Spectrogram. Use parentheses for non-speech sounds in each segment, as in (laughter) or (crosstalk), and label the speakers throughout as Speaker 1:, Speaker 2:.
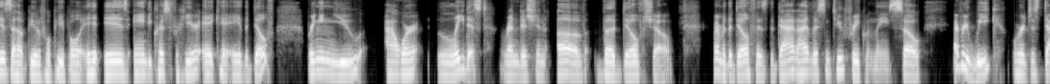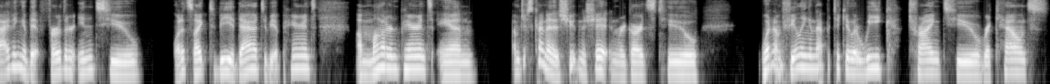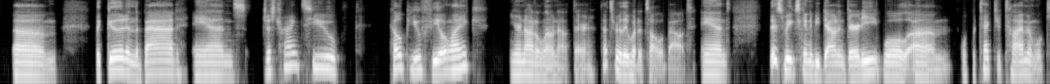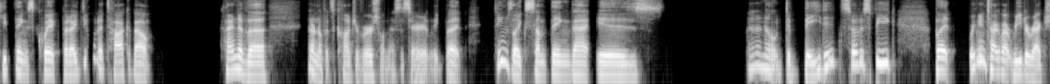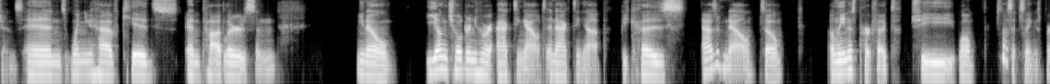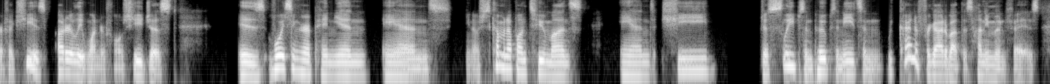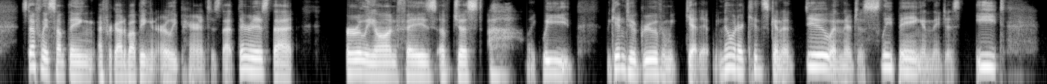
Speaker 1: Is up, beautiful people? It is Andy Christopher here, aka the DILF, bringing you our latest rendition of The DILF Show. Remember, The DILF is the dad I listen to frequently. So every week, we're just diving a bit further into what it's like to be a dad, to be a parent, a modern parent. And I'm just kind of shooting the shit in regards to what I'm feeling in that particular week, trying to recount um, the good and the bad, and just trying to help you feel like you're not alone out there. That's really what it's all about. And this week's going to be down and dirty. We'll um, we'll protect your time and we'll keep things quick. But I do want to talk about kind of a I don't know if it's controversial necessarily, but seems like something that is I don't know debated, so to speak. But we're going to talk about redirections and when you have kids and toddlers and you know young children who are acting out and acting up because as of now so alina's perfect. She well there's no such thing as perfect. She is utterly wonderful. She just is voicing her opinion and you know she's coming up on two months and she just sleeps and poops and eats and we kind of forgot about this honeymoon phase it's definitely something I forgot about being an early parent is that there is that early on phase of just ah, like we we get into a groove and we get it. We know what our kids gonna do, and they're just sleeping and they just eat,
